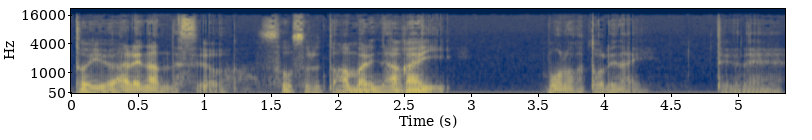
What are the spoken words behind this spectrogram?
というあれなんですよ。そうするとあんまり長いものが取れないっていうね、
